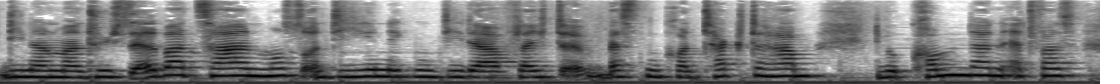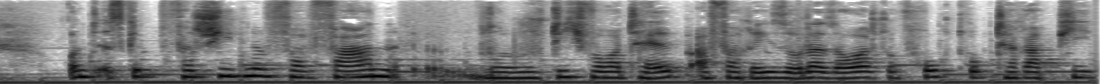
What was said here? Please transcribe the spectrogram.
die dann man natürlich selber zahlen muss und diejenigen, die da vielleicht am besten Kontakte haben, die bekommen dann etwas. Und es gibt verschiedene Verfahren, so Stichwort HELP, Apharese oder Sauerstoffhochdrucktherapie,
